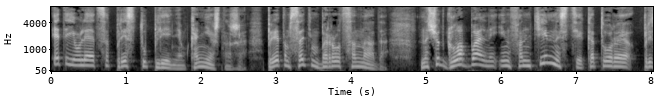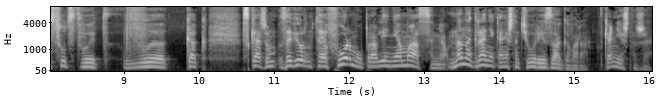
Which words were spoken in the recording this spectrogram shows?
Это является преступлением, конечно же. При этом с этим бороться надо. Насчет глобальной инфантильности деятельности, которая присутствует в как, скажем, завернутая форма управления массами, она на грани, конечно, теории заговора. Конечно же.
